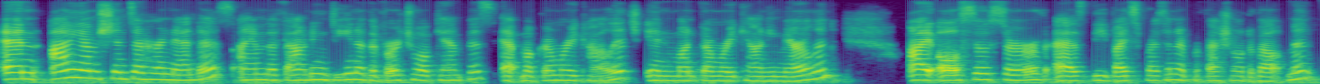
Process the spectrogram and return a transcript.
And I am Shinta Hernandez. I am the founding dean of the virtual campus at Montgomery College in Montgomery County, Maryland. I also serve as the Vice President of Professional Development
